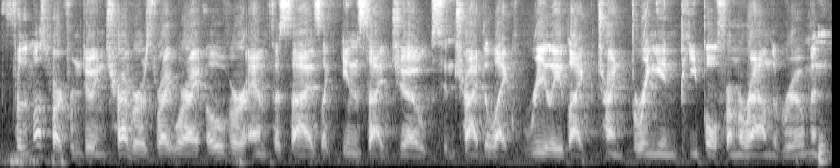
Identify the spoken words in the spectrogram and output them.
for the most part, from doing Trevor's, right, where I overemphasized like inside jokes and tried to like really like try and bring in people from around the room and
